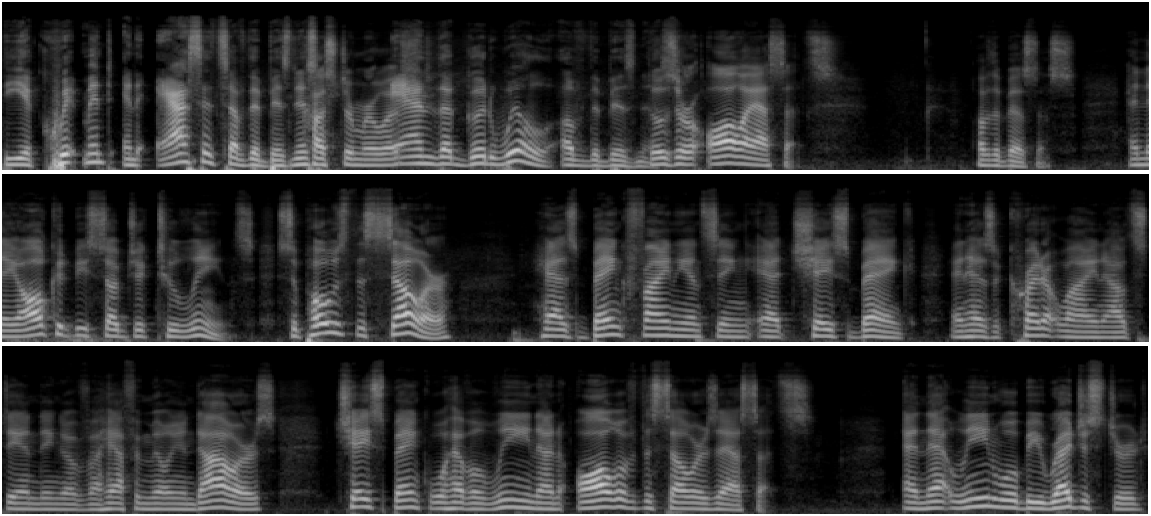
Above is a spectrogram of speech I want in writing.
the equipment and assets of the business, customer list, and the goodwill of the business. Those are all assets of the business, and they all could be subject to liens. Suppose the seller has bank financing at Chase Bank and has a credit line outstanding of a half a million dollars. Chase Bank will have a lien on all of the seller's assets, and that lien will be registered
